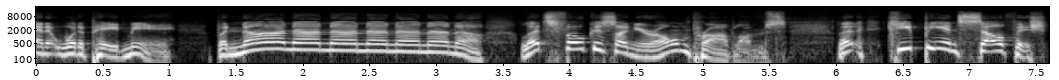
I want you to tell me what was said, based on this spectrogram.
and it would have paid me. But no, no, no, no, no, no, no. Let's focus on your own problems. Let keep being selfish.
